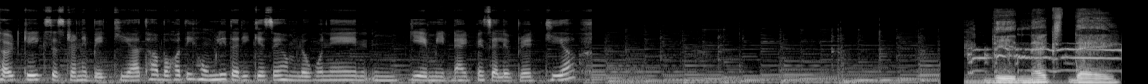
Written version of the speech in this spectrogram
थर्ड केक सिस्टर ने बेक किया था, बहुत ही होमली तरीके से हम लोगों ने ये मिड नाइट में सेलिब्रेट किया The next day.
